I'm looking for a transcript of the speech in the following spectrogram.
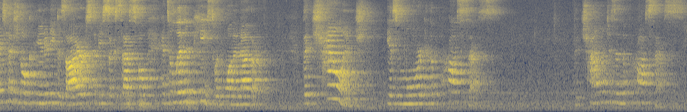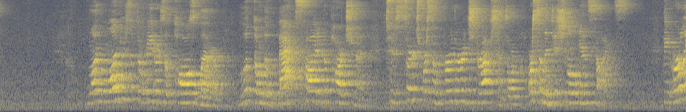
intentional community desires to be successful and to live in peace with one another. The challenge is more in the process the challenge is in the process. One wonders if the readers of Paul's letter looked on the back side of the parchment to search for some further instructions or, or some additional insights. The early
